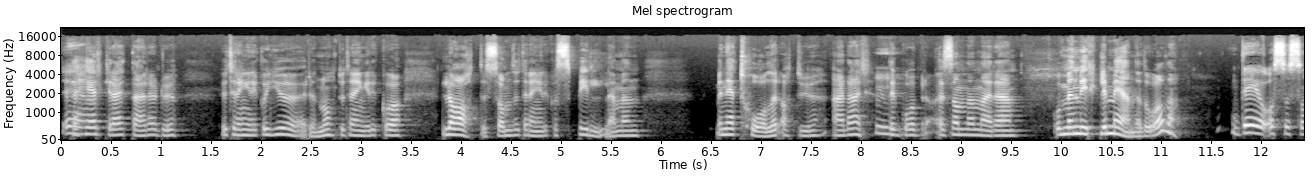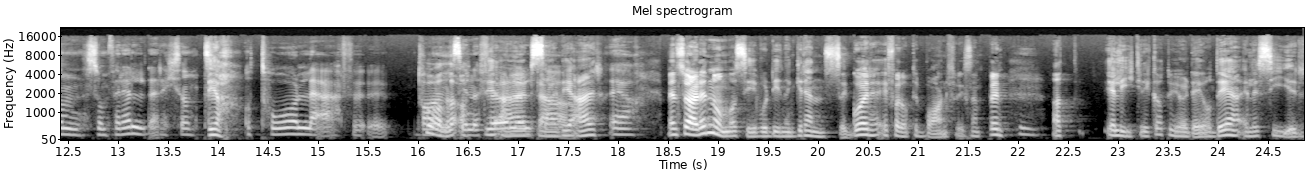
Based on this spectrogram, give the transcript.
Det er helt greit, der er du. Du trenger ikke å gjøre noe. Du trenger ikke å late som, du trenger ikke å spille, men men jeg tåler at du er der. Det går bra. Sånn den derre Men virkelig mene det òg, da. Det er jo også sånn som forelder, ikke sant? Ja. Å tåle Tåle barna sine at de er der de er. Ja. Men så er det noe med å si hvor dine grenser går i forhold til barn, f.eks. Mm. At jeg liker ikke at du gjør det og det, eller sier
